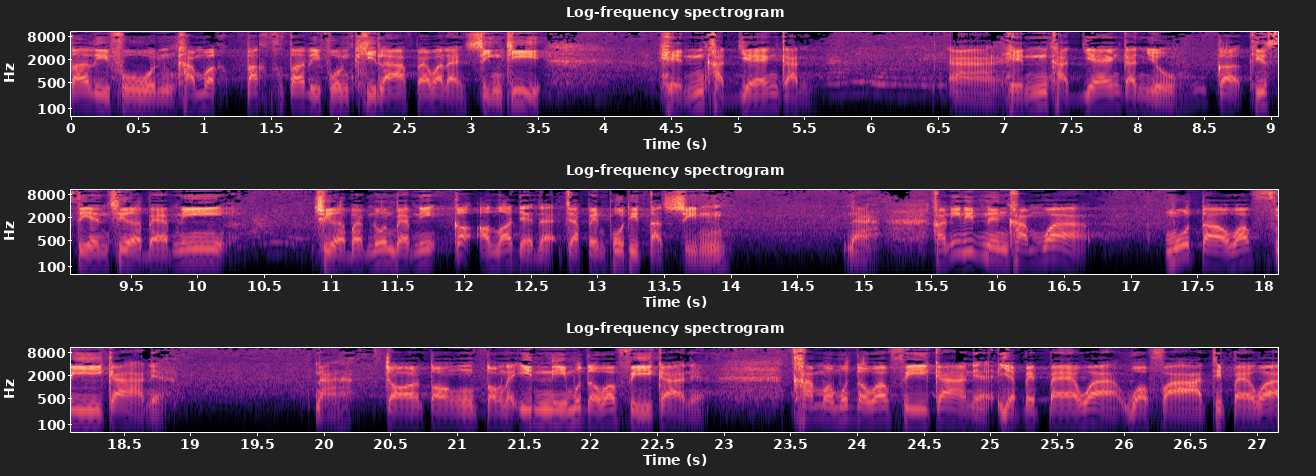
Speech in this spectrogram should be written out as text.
ตาลีฟูนคำว่าตักตาลีฟูนคีลาแปลว่าอะไร สิ่งที่เห็นขัดแย้งกัน อ่า เห็นขัดแย้งกันอยู่ ก็คริสเตียนเชื่อแบบนี้ เชื่อแบบนู้นแบบนี้ ก็อัลลอฮ์จะจะเป็นผู้ที่ตัดสินนะคราวนี้นิดนึงคำว่ามุตาวฟฟีกาเนี่ยนะจอตรงตรงในอินนีมุตาวฟฟีกาเนี่ยคำว่ามุตาวฟฟีกาเนี่ยอย่าไปแปลว่าวาฟาที่แปลว่า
